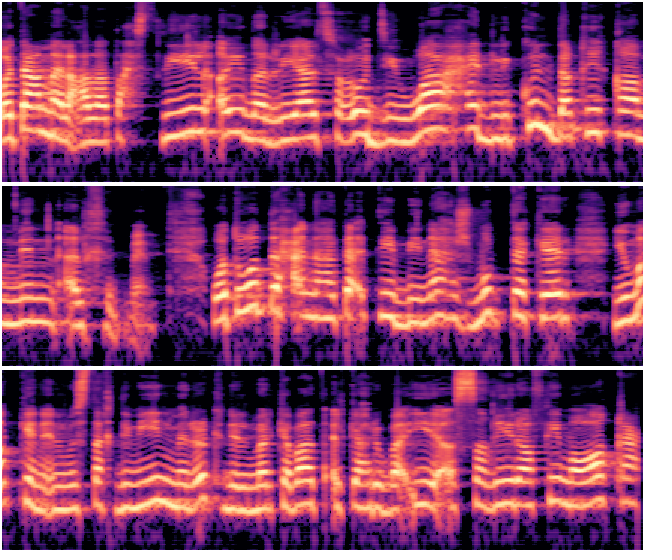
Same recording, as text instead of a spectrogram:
وتعمل على تحصيل أيضا ريال سعودي واحد لكل دقيقة من الخدمة. وتوضح أنها تأتي بنهج مبتكر يمكن المستخدمين المستخدمين من ركن المركبات الكهربائية الصغيرة في مواقع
